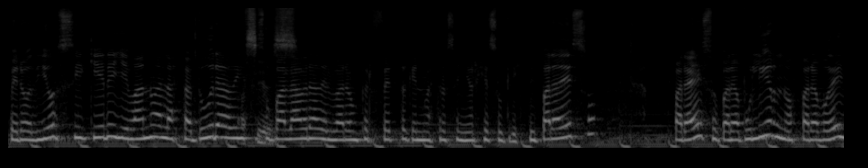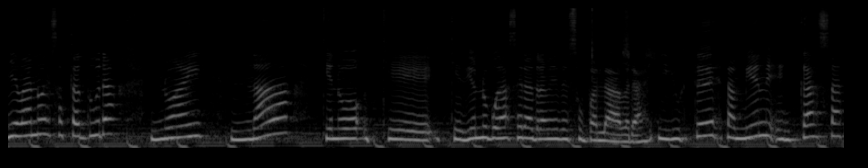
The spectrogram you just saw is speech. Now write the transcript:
pero Dios sí quiere llevarnos a la estatura, dice su palabra, del varón perfecto que es nuestro Señor Jesucristo. Y para eso para eso, para pulirnos, para poder llevarnos a esa estatura, no hay nada que, no, que, Dios no pueda hacer a través de su palabra. Y ustedes también en casa,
